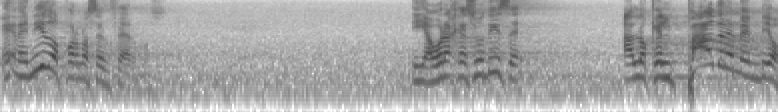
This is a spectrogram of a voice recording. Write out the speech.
he venido por los enfermos. Y ahora Jesús dice, a lo que el Padre me envió,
